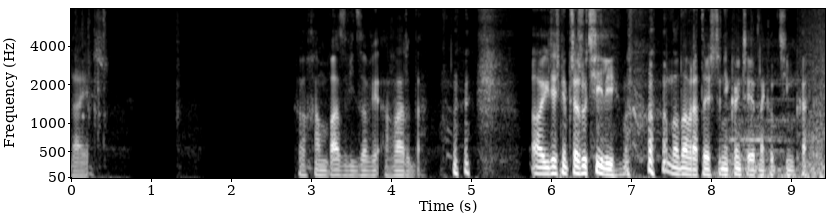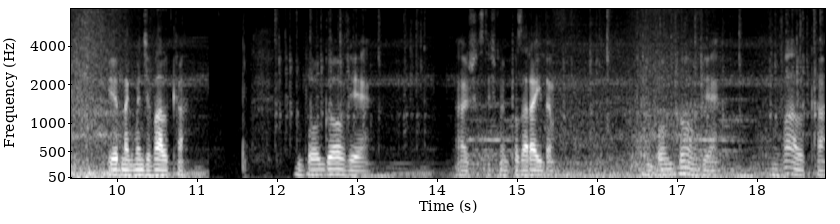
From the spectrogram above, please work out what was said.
Dajesz. Kocham was, widzowie Awarda. Oj, gdzieś mnie przerzucili. No dobra, to jeszcze nie kończę jednak odcinka. Jednak będzie walka. Bogowie. A już jesteśmy poza rajdem. Bogowie. Walka.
